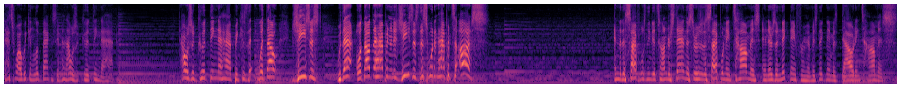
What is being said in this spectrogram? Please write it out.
that's why we can look back and say, man, that was a good thing that happened. That was a good thing that happened because th- without Jesus, with that, without that happening to Jesus, this wouldn't happen to us. And the disciples needed to understand this. There was a disciple named Thomas, and there's a nickname for him. His nickname is Doubting Thomas.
